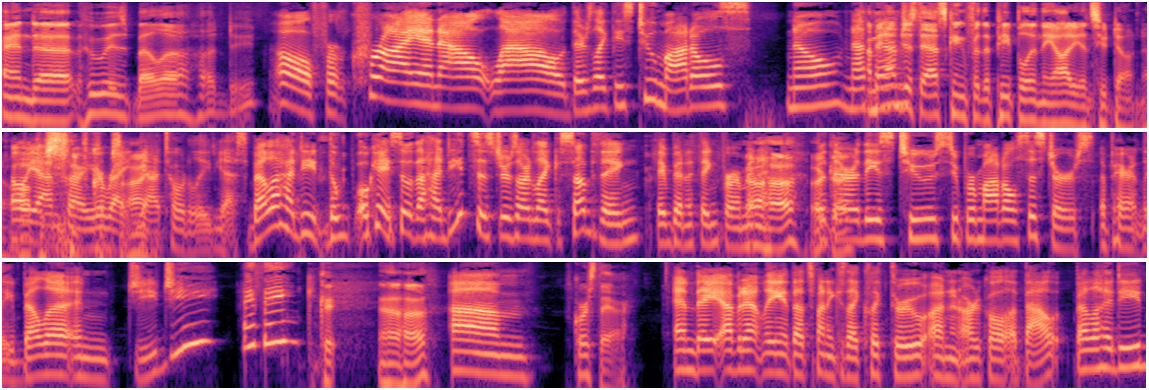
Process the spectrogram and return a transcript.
And uh, who is Bella Hadid? Oh, for crying out loud. There's like these two models. No, nothing. I mean, I'm just asking for the people in the audience who don't know. Oh yeah, I'm sorry. You're right. I- Yeah, totally. Yes, Bella Hadid. The okay, so the Hadid sisters are like sub thing. They've been a thing for a minute, Uh-huh, but there are these two supermodel sisters apparently, Bella and Gigi. I think. Okay. Uh huh. Um, Of course they are. and they evidently that's funny because I clicked through on an article about Bella Hadid,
